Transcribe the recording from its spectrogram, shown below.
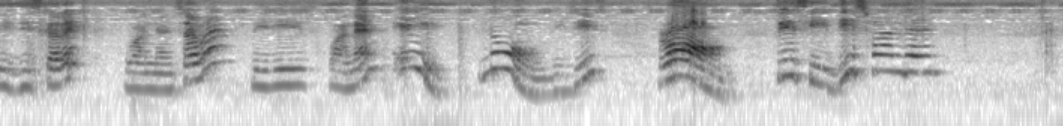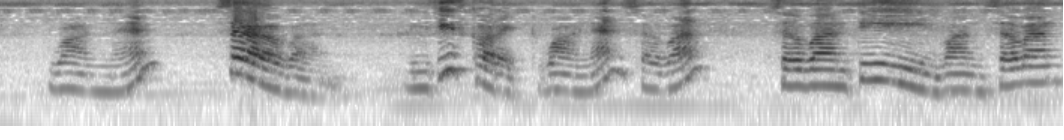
Is this correct? 1 and 7. This is 1 and 8. No, this is wrong. We see this one then. 1 and 7. This is correct. 1 and 7. 17. 1, 7,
